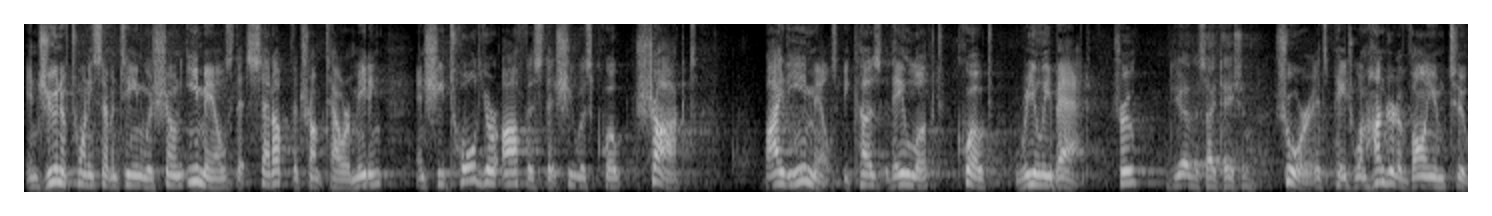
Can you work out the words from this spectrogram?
in June of 2017 was shown emails that set up the Trump Tower meeting, and she told your office that she was, quote, shocked by the emails because they looked, quote, really bad. True? Do you have the citation? Sure, it's page 100 of volume 2.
